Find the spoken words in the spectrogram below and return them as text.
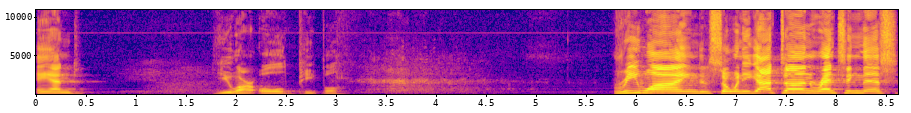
and you are old people. Rewind. And so when you got done renting this,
